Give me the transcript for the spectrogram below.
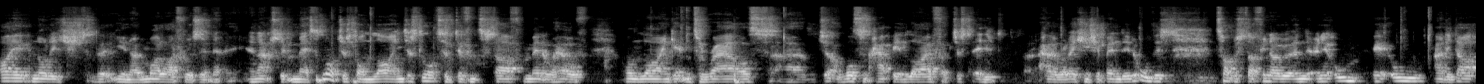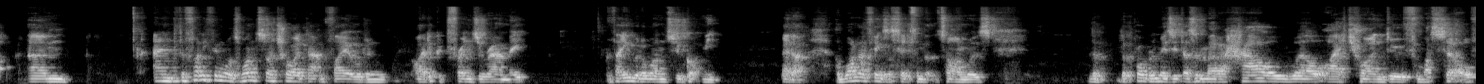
I acknowledged that you know my life was in an absolute mess, not just online, just lots of different stuff, mental health online, getting into rows. Ju- I wasn't happy in life. I just ended had a relationship ended, all this type of stuff, you know, and, and it all it all added up. Um, and the funny thing was, once I tried that and failed, and I had good friends around me, they were the ones who got me better. And one of the things I said to them at the time was, the, the problem is it doesn't matter how well I try and do it for myself,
